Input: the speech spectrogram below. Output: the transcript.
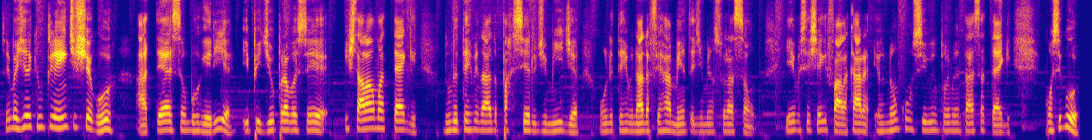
Então imagina que um cliente chegou até essa hamburgueria e pediu para você instalar uma tag de um determinado parceiro de mídia ou determinada ferramenta de mensuração. E aí você chega e fala, cara, eu não consigo implementar essa tag. Consigo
